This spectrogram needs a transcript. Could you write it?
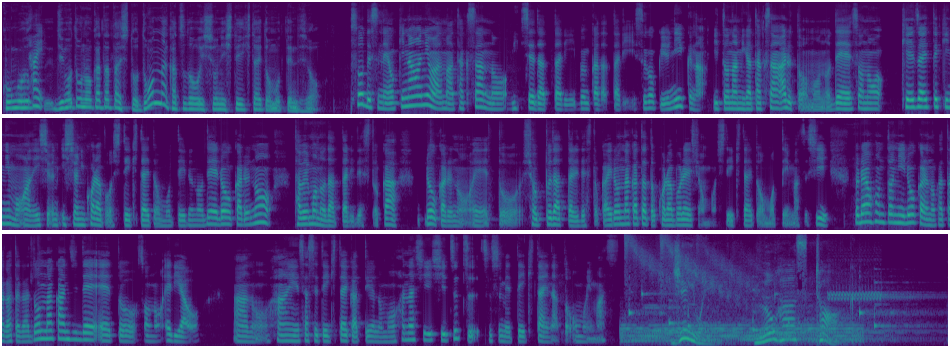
今後、はい、地元の方たちとどんな活動を一緒にしていきたいと思ってんでしょう？そうですね。沖縄にはまあたくさんの店だったり文化だったりすごくユニークな営みがたくさんあると思うのでその経済的にもあの一緒一緒にコラボしていきたいと思っているのでローカルの食べ物だったりですとか、ローカルの、えーと、ショップだったりですとか、いろんな方とコラボレーションもしていきたいと思っていますし、それは本当にローカルの方々がどんな感じで、えーと、そのエリアをあの反映させていきたいかっていうのもお話ししつつ進めていきたいなと思います。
